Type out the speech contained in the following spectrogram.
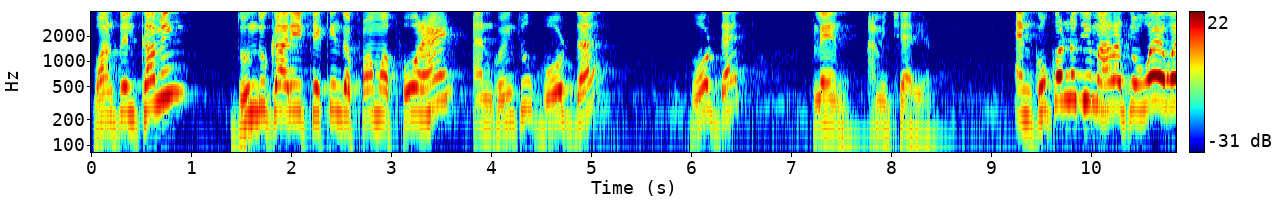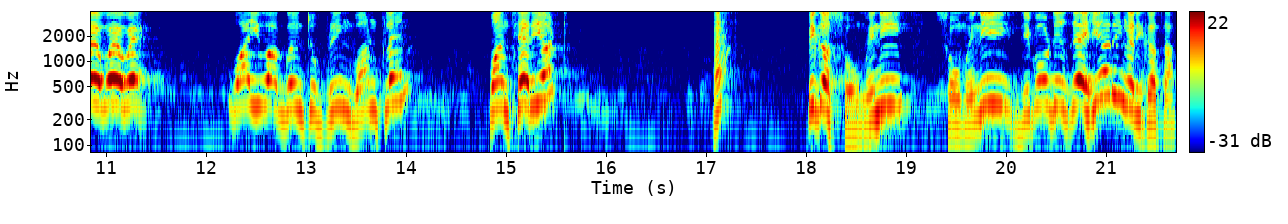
One plane coming, Dhundukari taking the form of forehand and going to board the board that plane, I mean chariot. And Gokarnaji Maharaj go, wait, wait, wait, wait. Why you are going to bring one plane? one chariot? Eh? Because so many, so many devotees, they are hearing Harikatha.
